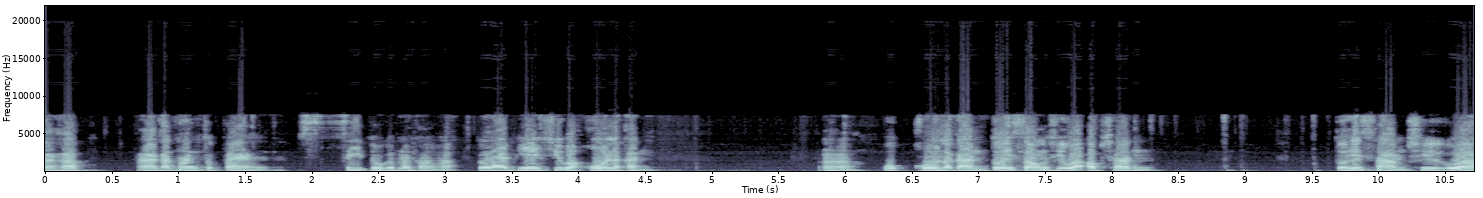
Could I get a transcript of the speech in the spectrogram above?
นะครับอ่าก็ตั้งตัวแปรสี่ตัวขึ้นมาก่อนครับ ตัวแรกพี่ให้ชื่อว่าโค้ดแล้วกันอ่าโค้ดแล้วกัน ตัวที่สองชื่อว่า option ตัวที่สามชื่อว่า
